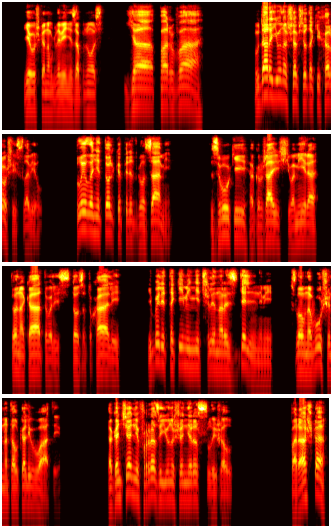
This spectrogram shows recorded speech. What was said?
— девушка на мгновение запнулась. «Я порва». Удар юноша все-таки хороший словил плыло не только перед глазами. Звуки окружающего мира то накатывались, то затухали, и были такими нечленораздельными, словно в уши натолкали ваты. Окончание фразы юноша не расслышал. «Парашка?»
